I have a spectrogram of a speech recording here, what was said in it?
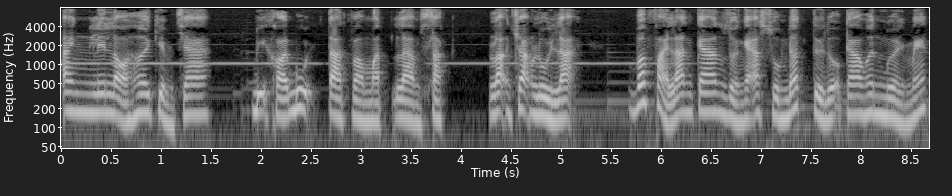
Anh lên lò hơi kiểm tra, bị khói bụi tạt vào mặt làm sặc, loạn trọng lùi lại, vấp phải lan can rồi ngã xuống đất từ độ cao hơn 10 mét.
